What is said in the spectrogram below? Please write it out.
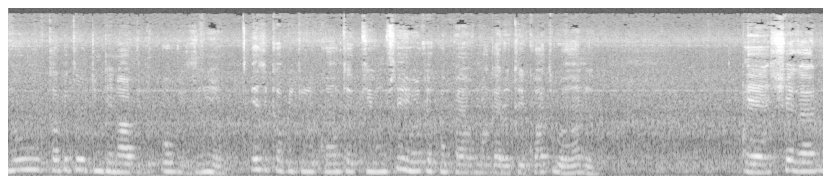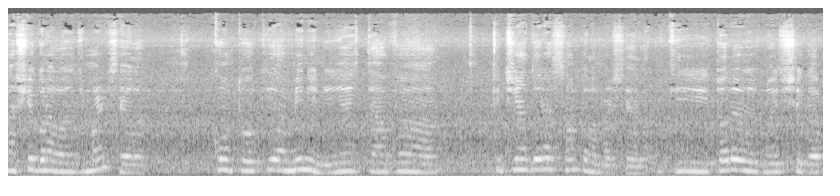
No capítulo 39 do O Vizinho, esse capítulo conta que um senhor que acompanhava uma garota de 4 anos é, chegar, chegou na loja de Marcela. Contou que a menininha estava. que tinha adoração pela Marcela. Que todas as noites chegava,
